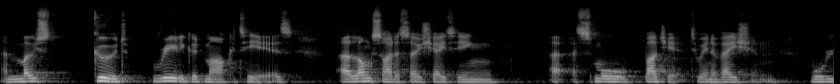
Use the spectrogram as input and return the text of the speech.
And most good, really good marketeers, alongside associating a, a small budget to innovation, will,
